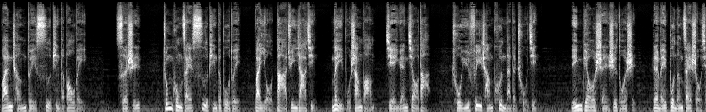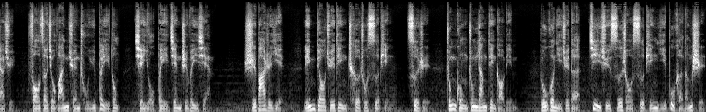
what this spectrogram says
完成对四平的包围。此时，中共在四平的部队。”外有大军压境，内部伤亡减员较大，处于非常困难的处境。林彪审时度势，认为不能再守下去，否则就完全处于被动，且有被歼之危险。十八日夜，林彪决定撤出四平。次日，中共中央电告林：如果你觉得继续死守四平已不可能时，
